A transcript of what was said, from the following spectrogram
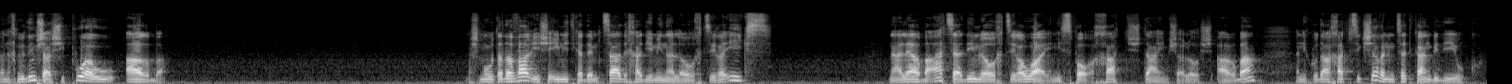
ואנחנו יודעים שהשיפוע הוא 4. משמעות הדבר היא שאם נתקדם צעד אחד ימינה לאורך ציר ה-x, נעלה 4 צעדים לאורך ציר ה-y, נספור 1, 2, 3, 4, הנקודה 1.7 נמצאת כאן בדיוק.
